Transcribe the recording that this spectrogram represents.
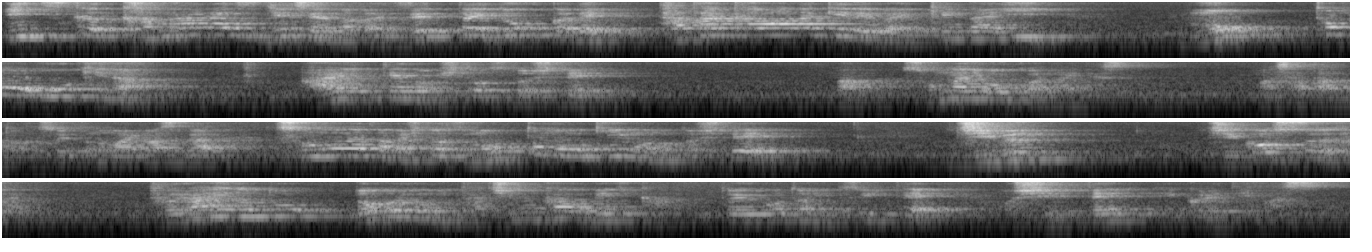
いつか必ず人生の中で絶対どこかで戦わなければいけない最も大きな相手の一つとしてまあそんなに多くはないです、まあ、サタンとかそういったのもありますがその中の一つ最も大きいものとして自分自己崇拝プライドとどのように立ち向かうべきかということについて教えてくれています、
